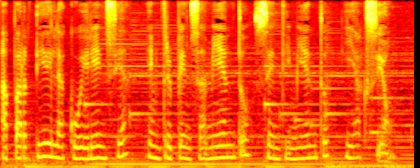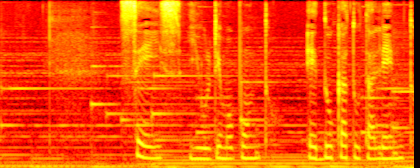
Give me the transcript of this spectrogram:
a partir de la coherencia entre pensamiento, sentimiento y acción. 6. Y último punto, educa tu talento.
